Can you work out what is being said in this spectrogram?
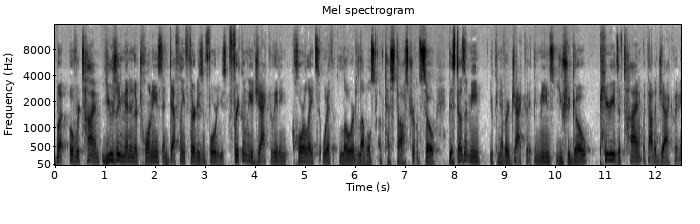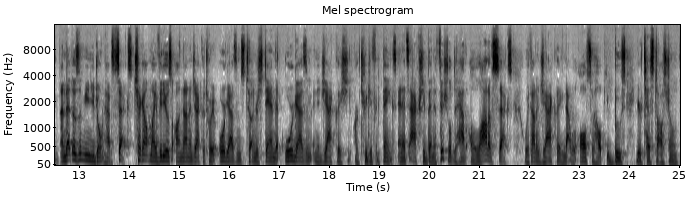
But over time, usually men in their 20s and definitely 30s and 40s, frequently ejaculating correlates with lowered levels of testosterone. So this doesn't mean you can never ejaculate. It means you should go periods of time without ejaculating. And that doesn't mean you don't have sex. Check out my videos on non ejaculatory orgasms to understand that orgasm and ejaculation are two different things. And it's actually beneficial to have a lot of sex without ejaculating. That will also help you boost your testosterone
